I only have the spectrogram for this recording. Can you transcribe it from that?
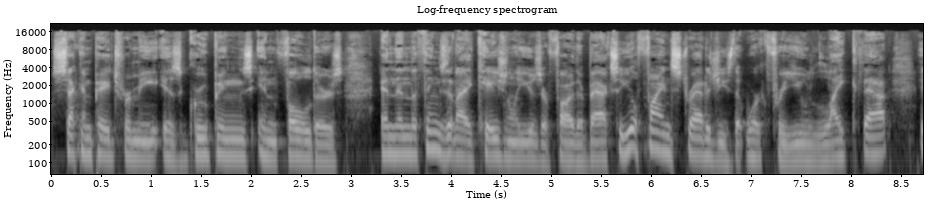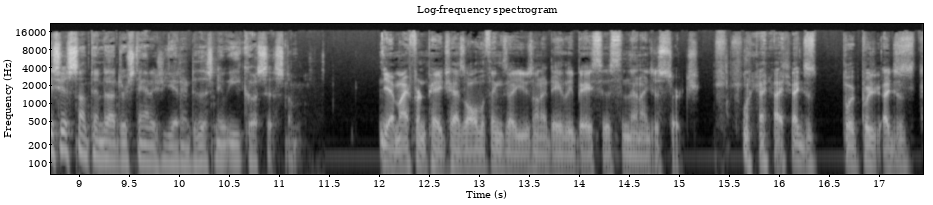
Second page for me is groupings in folders. And then the things that I occasionally use are farther back. So you'll find strategies that work for you like that. It's just something to understand as you get into this new ecosystem. Yeah, my front page has all the things I use on a daily basis, and then I just search. I, I just push, I just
